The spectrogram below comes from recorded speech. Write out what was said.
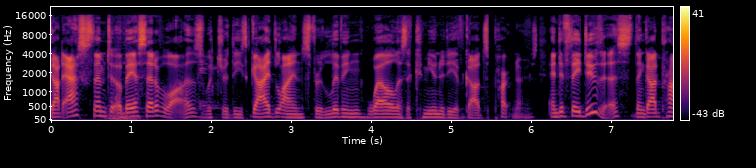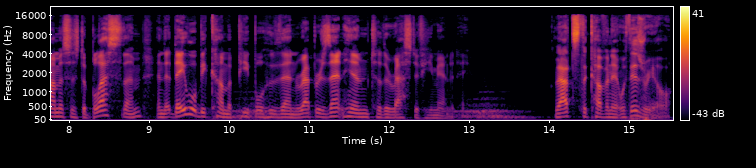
God asks them to obey a set of laws, which are these guidelines for living well as a community of God's partners. And if they do this, then God promises to bless them and that they will become a people who then represent Him to the rest of humanity. That's the covenant with Israel.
